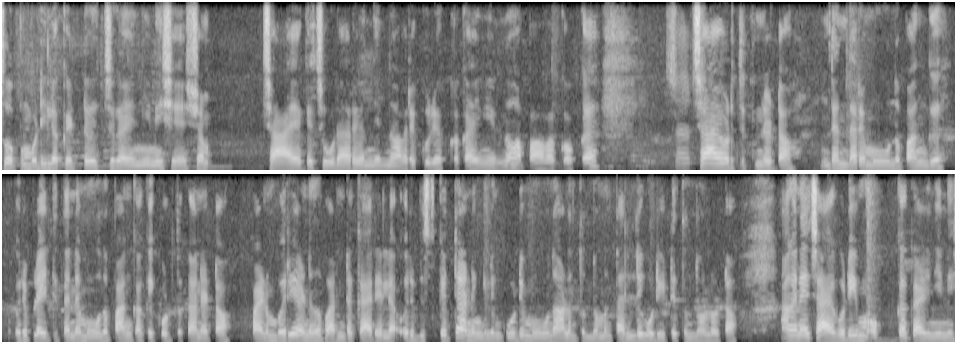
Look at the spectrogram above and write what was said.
സോപ്പും പൊടിയിലൊക്കെ ഇട്ട് വെച്ച് കഴിഞ്ഞതിന് ശേഷം ചായയൊക്കെ ചൂടാറി വന്നിരുന്നു. അവരെ കുഴിയൊക്കെ കഴിഞ്ഞിരുന്നു. അപ്പോൾ അവർക്കൊക്കെ ചായ കൊടുത്തിട്ടുണ്ട് കേട്ടോ. ഇതെന്താ പറയുക മൂന്ന് പങ്ക്. ഒരു പ്ലേറ്റിൽ തന്നെ മൂന്ന് പങ്കാക്കി കൊടുത്തുക്കാൻ കേട്ടോ. പഴംപൊരിയാണെന്ന് പറഞ്ഞിട്ട് കാര്യമില്ല. ഒരു ബിസ്ക്കറ്റ് ആണെങ്കിലും കൂടി മൂന്നാളും തിന്നുമ്പോൾ തല്ല് കൂടിയിട്ട് തിന്നുള്ളൂ കേട്ടോ. അങ്ങനെ ചായ കുടിയും ഒക്കെ കഴിഞ്ഞതിന്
